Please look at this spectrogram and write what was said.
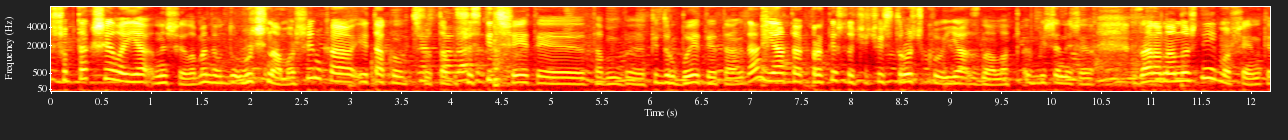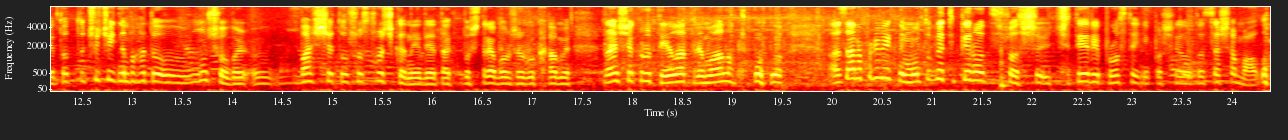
Щоб так шила, я не шила. У мене ручна машинка, і так, що там щось підшити, там е, підробити. Так, да? Я так практично чуть-чуть строчку я знала, так більше не шила. Зараз на ножній машинки, то, чуть-чуть набагато, ну що, ва- важче, то що строчка не йде, так, бо ж треба вже руками. Раніше крутила, тримала, тому. А зараз привикнемо. То ми тепер от що, чотири простині пошила, то це ще мало.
